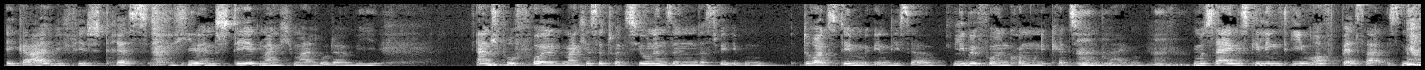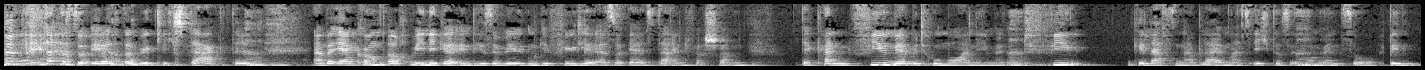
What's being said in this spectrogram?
egal wie viel Stress hier entsteht manchmal oder wie anspruchsvoll manche Situationen sind, dass wir eben trotzdem in dieser liebevollen Kommunikation mhm. bleiben. Mhm. Ich muss sagen, es gelingt ihm oft besser als mir. also er ist da wirklich stark drin. Mhm. Aber er kommt auch weniger in diese wilden Gefühle. Also er ist da einfach schon, der kann viel mehr mit Humor nehmen und mhm. viel gelassener bleiben, als ich das im mhm. Moment so bin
